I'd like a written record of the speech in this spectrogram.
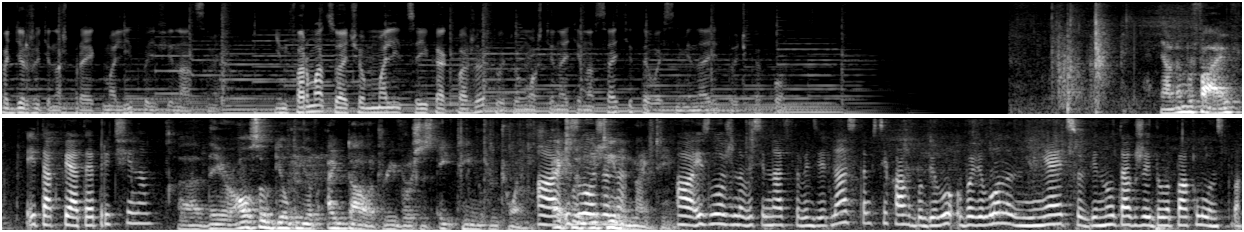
Поддержите наш проект молитвой и финансами. Информацию, о чем молиться и как пожертвовать, вы можете найти на сайте tvseminary.com. Итак, пятая причина uh, they are also guilty of idolatry, verses 18 through 20. А, Actually, 18 and изложено, 19. а, изложено в 18 и 19 стихах Бабило- Вавилона меняется в вину также идолопоклонства.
